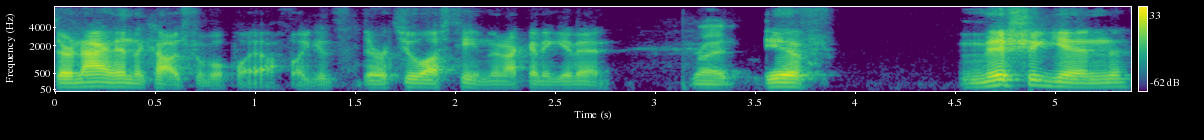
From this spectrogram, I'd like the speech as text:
they're not in the college football playoff. Like it's they're a two loss team. They're not going to get in. Right. If Michigan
